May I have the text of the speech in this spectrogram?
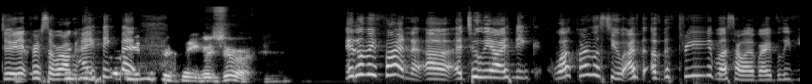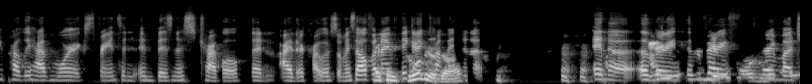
doing it for so long. I think that interesting for sure. It'll be fun. Uh, Tulio, I think, well, Carlos too. I've, of the three of us, however, I believe you probably have more experience in, in business travel than either Carlos or myself. And I, I think, I come in a, in a, a very, a very, very much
